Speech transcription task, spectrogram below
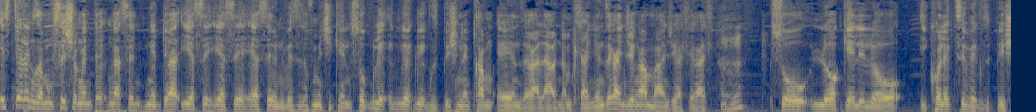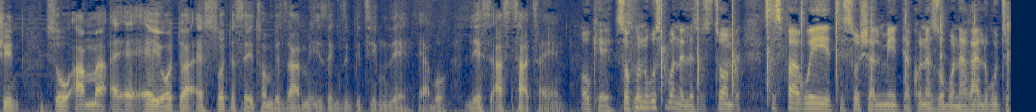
isitori engizama ukusisho ngento ngase ngento yase yase yase University of Michigan. So kule kule kule exhibition eqham eyenzakalayo namhlanje. Yenzeka njengamanje kahle kahle. So lo gele lo i collective exhibition. So ama e- e- eyodwa esisodwa seyithombe zami is exhibiting there yabo? Lesi asithatha yena. Okay so funa ukusibona leso sithombe sisifakwe yethi social media khona sizobonakala ukuthi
